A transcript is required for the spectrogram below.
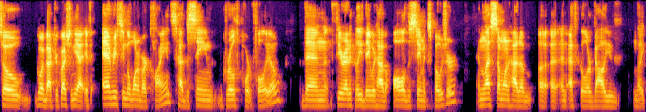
So going back to your question, yeah, if every single one of our clients had the same growth portfolio, then theoretically they would have all the same exposure, unless someone had a, a an ethical or value like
